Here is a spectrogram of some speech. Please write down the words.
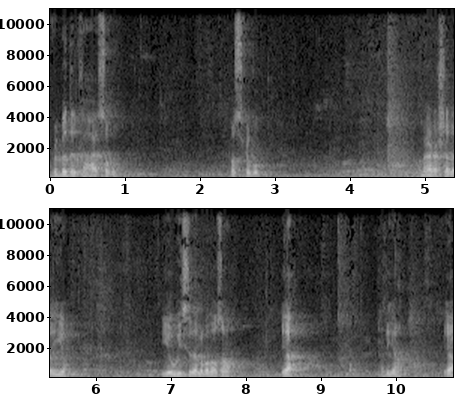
muxuu bedel ka ahaa isagu masxigu meedhashada iyo iyo weysada labadoo sano. Ya adigana ya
